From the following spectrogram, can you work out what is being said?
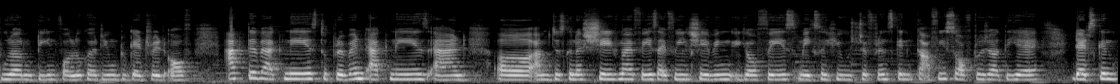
पूरा रूटीन फॉलो कर रही हूँ to get rid of active acnes to prevent acnes and I am just gonna shave my face I feel shaving your face makes a huge difference skin काफ़ी सॉफ्ट हो जाती है. डेड स्किन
